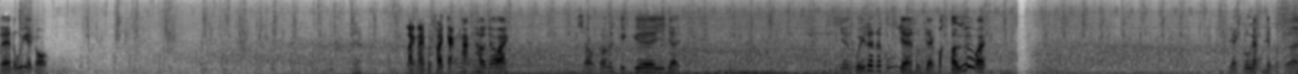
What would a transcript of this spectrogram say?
té núi kìa con. Lần này mình phải cẩn thận hơn các bạn. Sao có nó kia ghê như vậy như quỷ đó nó cũng dạng thuộc dạng bất tử các bạn. Gắng cố gắng thêm lần nữa rồi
